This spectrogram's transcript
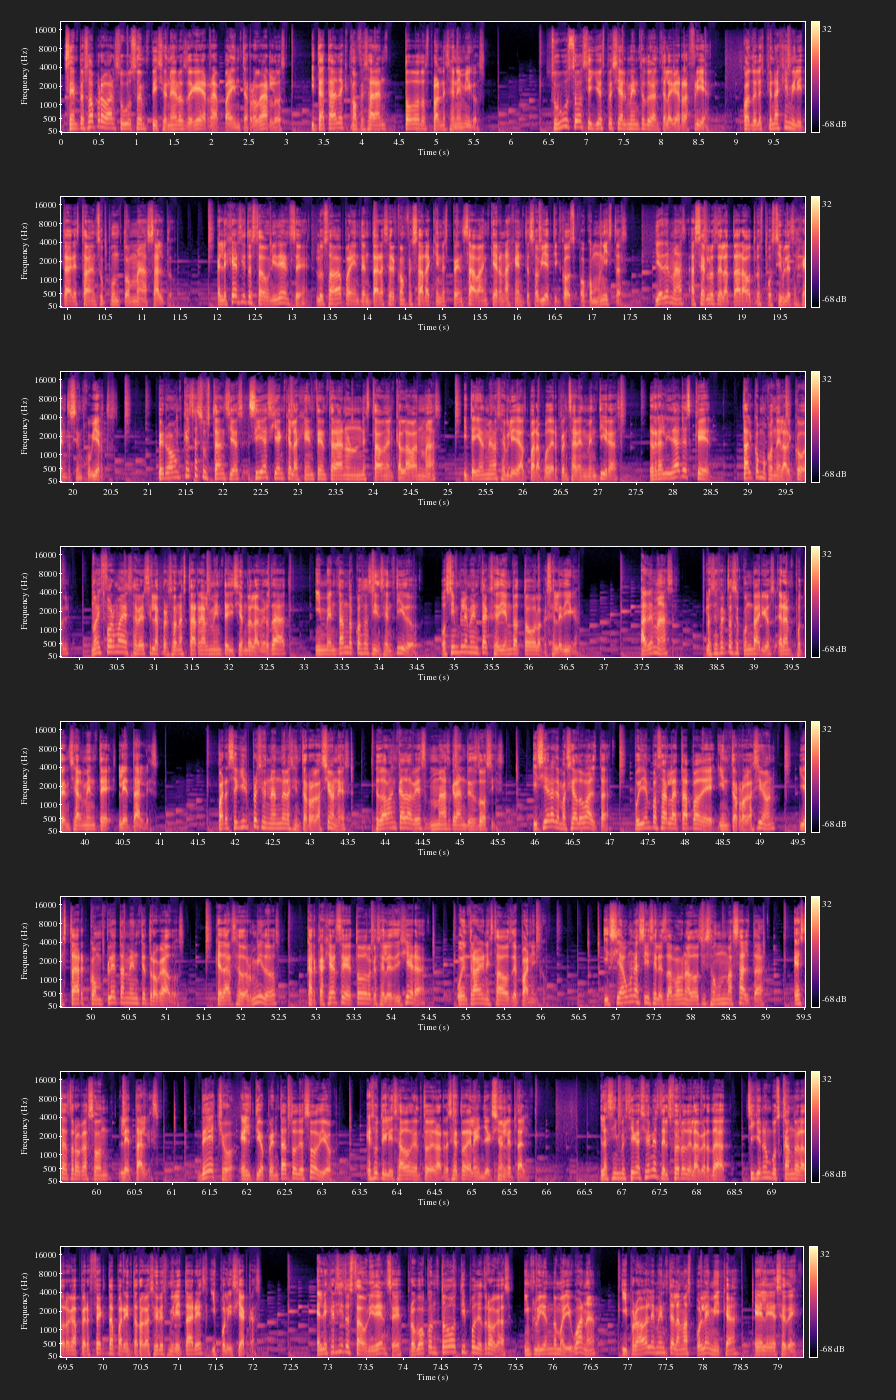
Se empezó a probar su uso en prisioneros de guerra para interrogarlos y tratar de que confesaran todos los planes enemigos. Su uso siguió especialmente durante la Guerra Fría, cuando el espionaje militar estaba en su punto más alto. El ejército estadounidense lo usaba para intentar hacer confesar a quienes pensaban que eran agentes soviéticos o comunistas, y además hacerlos delatar a otros posibles agentes encubiertos. Pero aunque estas sustancias sí hacían que la gente entrara en un estado en el que hablaban más y tenían menos habilidad para poder pensar en mentiras, la realidad es que Tal como con el alcohol, no hay forma de saber si la persona está realmente diciendo la verdad, inventando cosas sin sentido o simplemente accediendo a todo lo que se le diga. Además, los efectos secundarios eran potencialmente letales. Para seguir presionando en las interrogaciones, se daban cada vez más grandes dosis, y si era demasiado alta, podían pasar la etapa de interrogación y estar completamente drogados, quedarse dormidos, carcajearse de todo lo que se les dijera o entrar en estados de pánico. Y si aún así se les daba una dosis aún más alta, estas drogas son letales. De hecho, el tiopentato de sodio es utilizado dentro de la receta de la inyección letal. Las investigaciones del suero de la verdad siguieron buscando la droga perfecta para interrogaciones militares y policíacas. El ejército estadounidense probó con todo tipo de drogas, incluyendo marihuana y probablemente la más polémica, LSD.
